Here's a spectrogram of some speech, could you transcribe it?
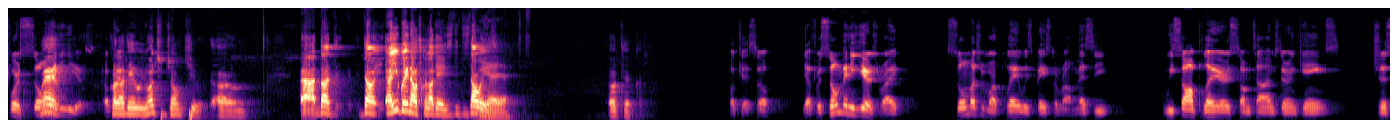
For so Well, many years. Okay. Kolade, we want to jump queue. Um, uh, that, that, are you going out, Kolade? Is, is that what yeah, yeah. Okay. Okay, so yeah, for so many years, right? So much of our play was based around Messi. We saw players sometimes during games just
